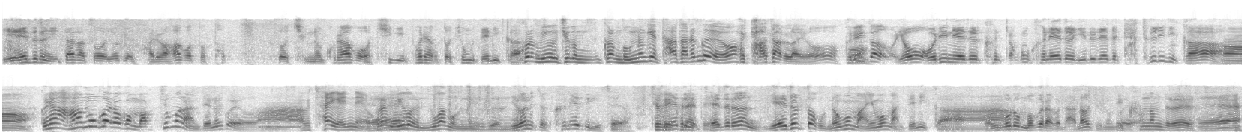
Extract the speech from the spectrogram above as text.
이 애들은 이따가 또 여기 사료하고 또, 터- 또 칡너쿨하고 치기 퍼리하고 또 주면 되니까. 그럼 이거 지금, 그럼 먹는 게 다 다른 거예요? 아, 다 달라요. 그러니까 요 어린 애들, 큰, 조금 큰 애들, 이런 애들 다 틀리니까 어. 그냥 아무 거라고 막 주면 안 되는 거예요. 아, 그 차이가 있네요. 네. 그럼 이건 누가 먹는 거예요? 이거는? 이거는 좀큰 애들이 있어요. 저게 큰 애들. 걔들은 얘들도 너무 많이 먹으면 안 되니까 아. 골고루 먹으라고 나눠주는 이 거예요. 큰 놈들을. 예.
